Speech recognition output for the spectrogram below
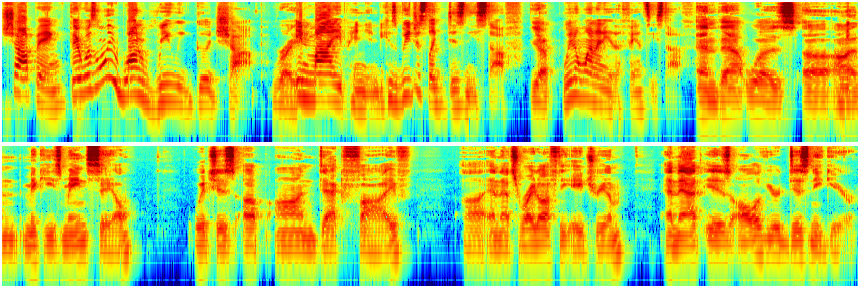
Shopping. There was only one really good shop. Right. In my opinion, because we just like Disney stuff. Yep. We don't want any of the fancy stuff. And that was uh, on Mickey's Mainsail, which is up on deck five, uh, and that's right off the atrium. And that is all of your Disney gear.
